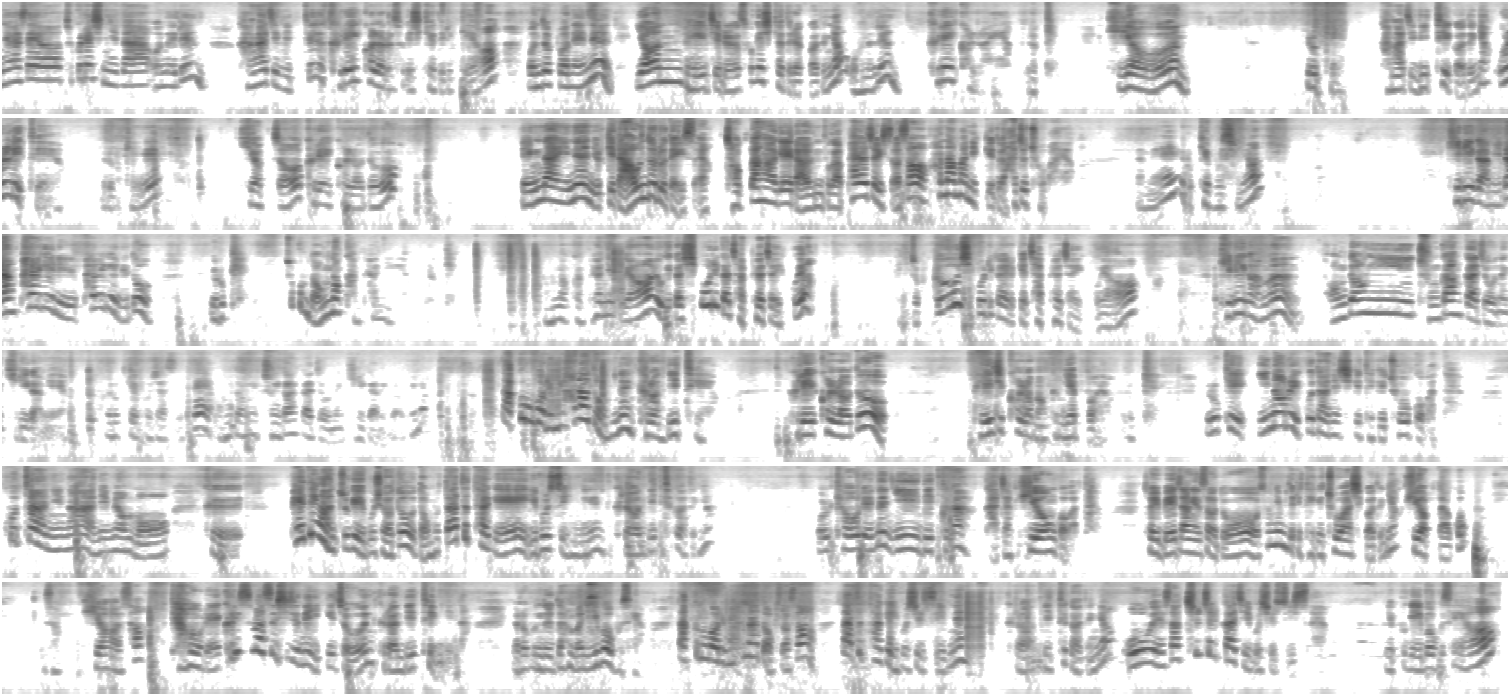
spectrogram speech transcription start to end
안녕하세요. 초콜릿입니다. 오늘은 강아지 니트 그레이 컬러를 소개시켜 드릴게요. 먼저 번에는 연 베이지를 소개시켜 드렸거든요. 오늘은 그레이 컬러예요. 이렇게 귀여운 이렇게 강아지 니트이거든요. 울 니트예요. 이렇게 귀엽죠? 그레이 컬러도 넥라인은 이렇게 라운드로 돼 있어요. 적당하게 라운드가 파여져 있어서 하나만 입기도 아주 좋아요. 그 다음에 이렇게 보시면 길이감이랑 팔 길이 팔 길이도 이렇게 조금 넉넉한 편이에요. 이렇게 넉넉한 편이고요. 여기가 시보리가 잡혀져 있고요. 이쪽도 시보리가 이렇게 잡혀져 있고요. 길이감은 엉덩이 중간까지 오는 길이감이에요. 이렇게 보셨을 때 엉덩이 중간까지 오는 길이감이거든요. 따끔거림이 하나도 없는 그런 니트예요. 그레이 컬러도 베이지 컬러만큼 예뻐요. 이렇게 이렇게 이너를 입고 다니시기 되게 좋을 것 같아요. 코트 안이나 아니면 뭐 그 패딩 안쪽에 입으셔도 너무 따뜻하게 입을 수 있는 그런 니트거든요. 올 겨울에는 이 니트가 가장 귀여운 것 같아요. 저희 매장에서도 손님들이 되게 좋아하시거든요. 귀엽다고. 그래서 귀여워서 겨울에 크리스마스 시즌에 입기 좋은 그런 니트입니다. 여러분들도 한번 입어보세요. 따끔거림 하나도 없어서 따뜻하게 입으실 수 있는 그런 니트거든요. 5에서 7질까지 입으실 수 있어요. 예쁘게 입어보세요.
